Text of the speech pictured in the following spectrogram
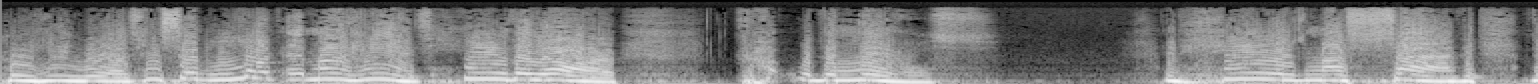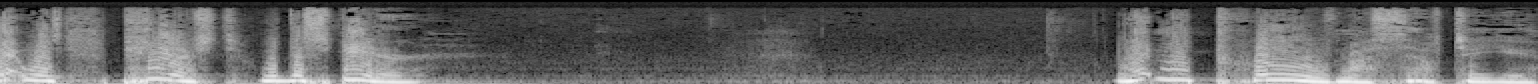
who he was. He said, Look at my hands. Here they are, cut with the nails. And here is my side that was pierced with the spear. Let me prove myself to you.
